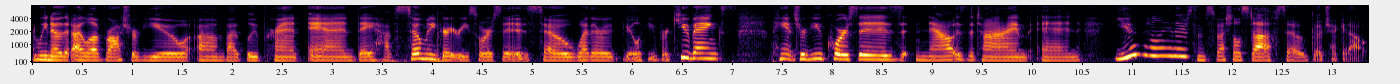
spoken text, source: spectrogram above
we know that I love Rosh Review um, by Blueprint, and they have so many great resources. So, whether you're looking for Q banks, PANCE review courses, now is the time. And usually there's some special stuff, so go check it out.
